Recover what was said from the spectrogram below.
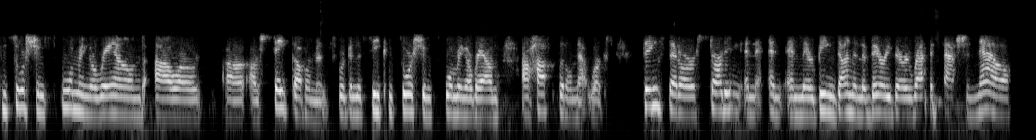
consortiums forming around our our, our state governments. We're going to see consortiums forming around our hospital networks. Things that are starting and, and, and they're being done in a very, very rapid fashion now,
